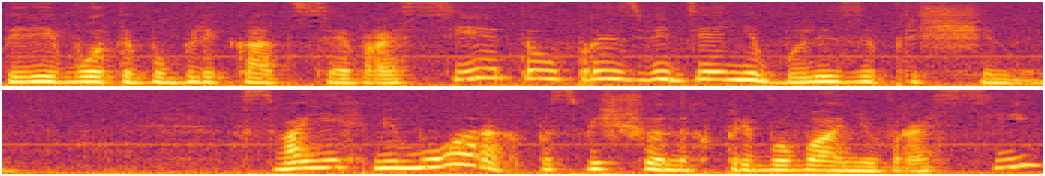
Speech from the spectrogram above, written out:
Перевод и публикация в России этого произведения были запрещены. В своих мемуарах, посвященных пребыванию в России,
